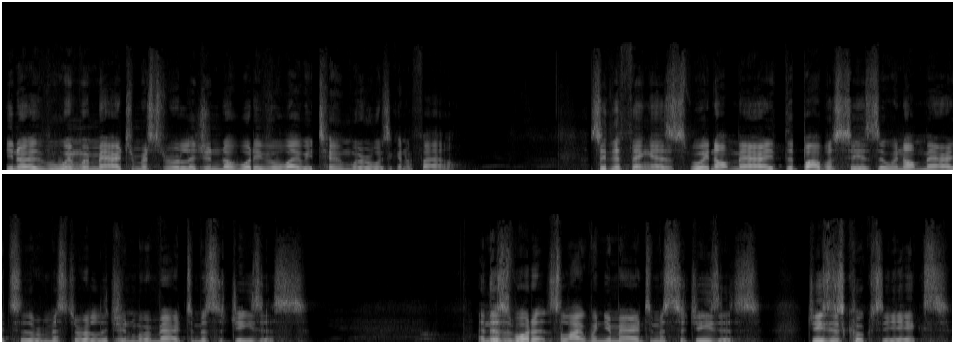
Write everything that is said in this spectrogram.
You know, when we're married to Mr. Religion, no, whatever way we turn, we're always going to fail. See, the thing is, we're not married. The Bible says that we're not married to Mr. Religion, we're married to Mr. Jesus. And this is what it's like when you're married to Mr. Jesus. Jesus cooks the eggs.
